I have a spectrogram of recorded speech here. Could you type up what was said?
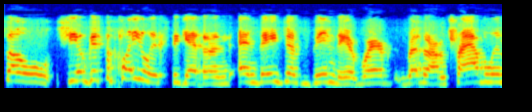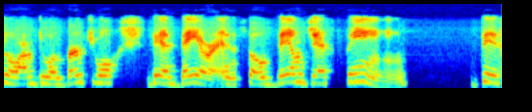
So she'll get the playlist together and, and they just been there where whether I'm traveling or I'm doing virtual, they're there. And so them just seeing this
